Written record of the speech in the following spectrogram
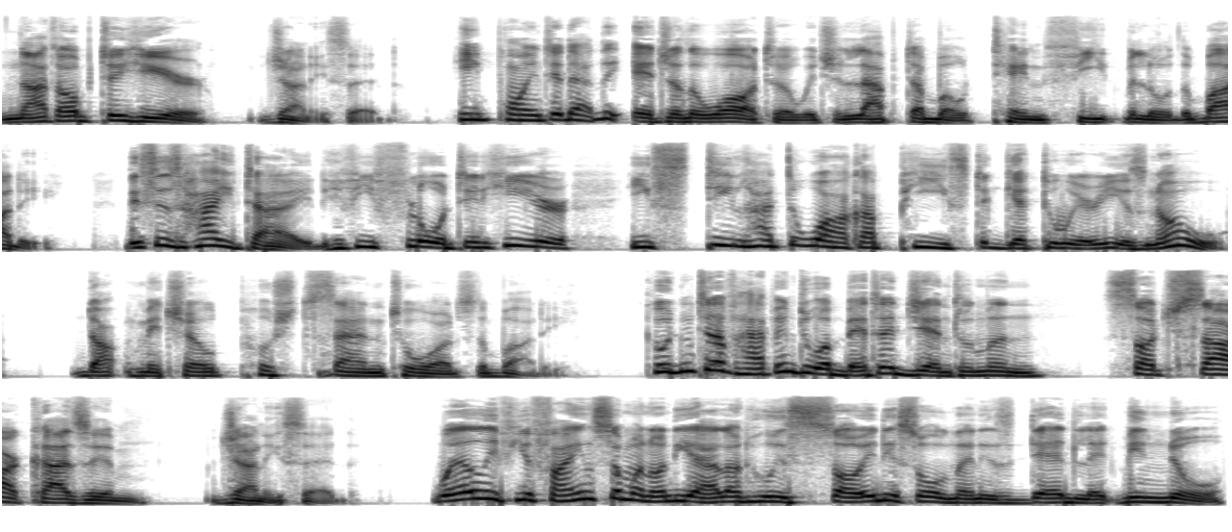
Not up to here, Johnny said. He pointed at the edge of the water, which lapped about ten feet below the body. This is high tide. If he floated here, he still had to walk a piece to get to where he is now. Doc Mitchell pushed sand towards the body. Couldn't have happened to a better gentleman. Such sarcasm, Johnny said. Well, if you find someone on the island who is sorry this old man is dead, let me know.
